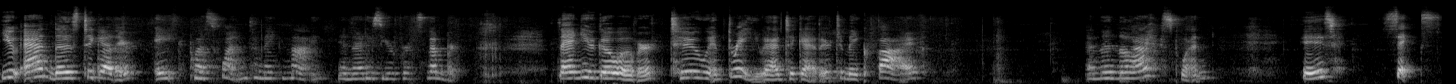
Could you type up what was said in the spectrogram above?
you add those together, 8 plus 1, to make 9, and that is your first number. Then you go over 2 and 3 you add together to make 5. And then the last one is 6.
